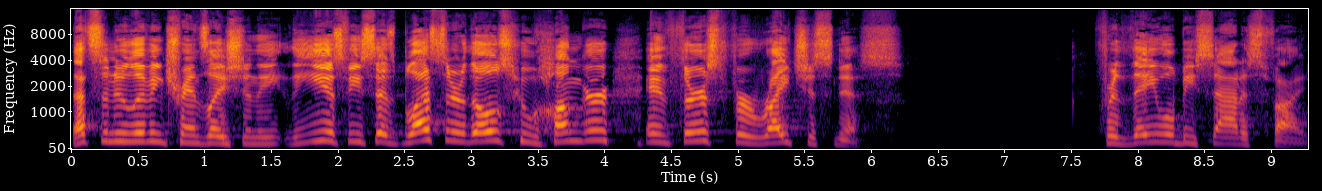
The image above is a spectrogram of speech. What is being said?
That's the New Living Translation. The, the ESV says, Blessed are those who hunger and thirst for righteousness, for they will be satisfied.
